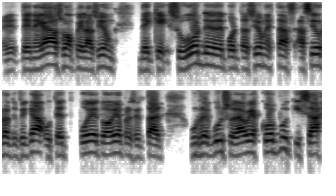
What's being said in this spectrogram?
eh, denegada su apelación de que su orden de deportación está, ha sido ratificada, usted puede todavía presentar un recurso de habeas corpus y quizás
